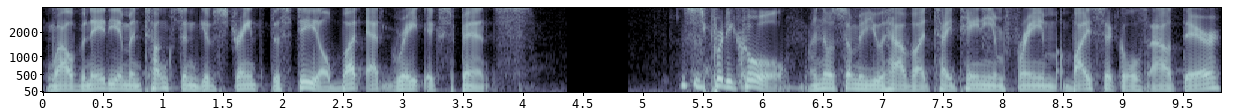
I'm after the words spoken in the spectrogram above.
while vanadium and tungsten give strength to steel, but at great expense. This is pretty cool. I know some of you have uh, titanium frame bicycles out there,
